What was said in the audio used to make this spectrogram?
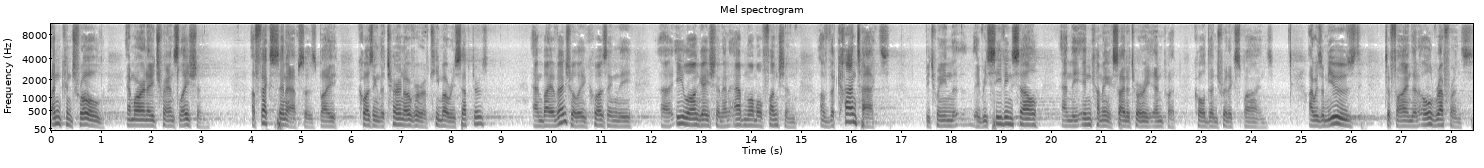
uncontrolled mRNA translation affects synapses by causing the turnover of chemoreceptors and by eventually causing the uh, elongation and abnormal function of the contacts between the, the, receiving cell and the incoming excitatory input called dendritic spines. I was amused to find an old reference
